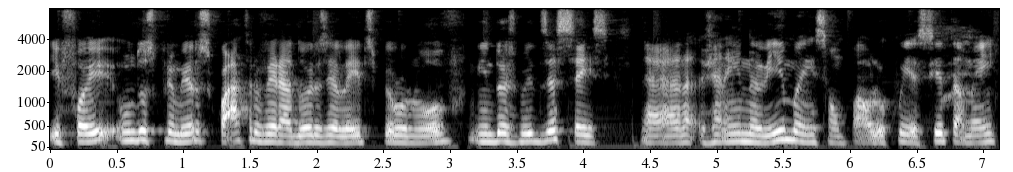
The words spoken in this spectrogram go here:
E foi um dos primeiros quatro vereadores eleitos pelo Novo em 2016. É, Janaína Lima, em São Paulo, eu conheci também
